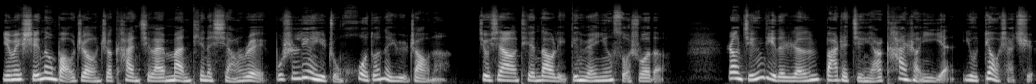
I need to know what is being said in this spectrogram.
因为谁能保证这看起来漫天的祥瑞不是另一种祸端的预兆呢？就像《天道》里丁元英所说的：“让井底的人扒着井沿看上一眼，又掉下去，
